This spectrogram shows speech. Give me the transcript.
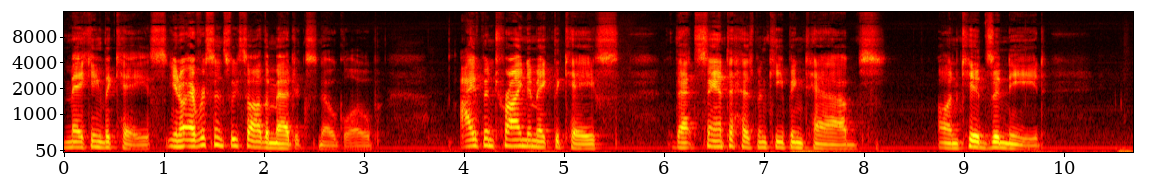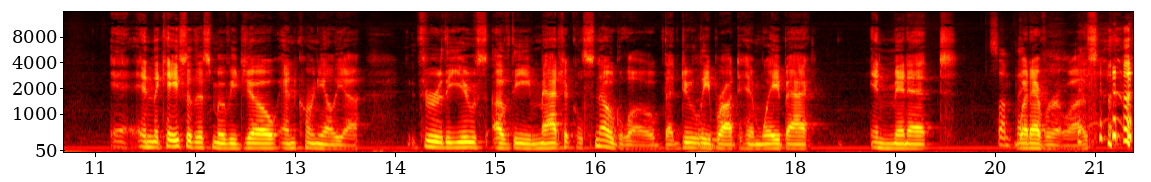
making the case, you know, ever since we saw the magic snow globe, I've been trying to make the case that Santa has been keeping tabs on kids in need. In the case of this movie, Joe and Cornelia, through the use of the magical snow globe that Dooley mm-hmm. brought to him way back in minute Something. whatever it was.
